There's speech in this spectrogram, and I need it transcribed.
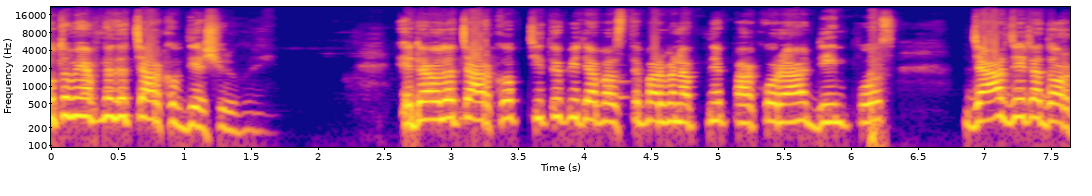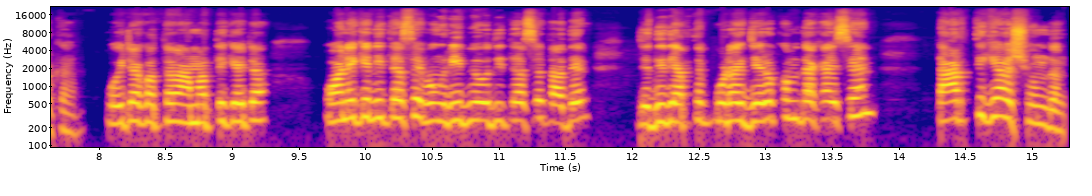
প্রথমে আপনাদের চার কোপ দিয়ে শুরু করি। এটা হলো চার কোপ চিতই পিঠা বাঁচতে পারবেন আপনি, পাকোড়া, ডিম পোস্ট যার যেটা দরকার। ওইটা কথা আমার থেকে এটা অনেকে নিতেছে এবং রিভিউ দিতেছে তাদের, যে দিদি আপনি প্রোডাক্ট যেরকম দেখাইছেন, তার থেকে আর সুন্দর।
